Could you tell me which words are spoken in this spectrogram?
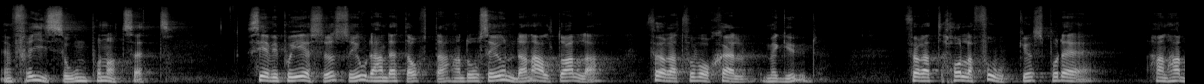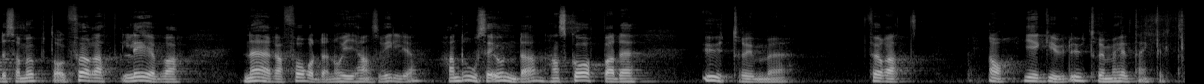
en frizon på något sätt. Ser vi på Jesus så gjorde han detta ofta. Han drog sig undan allt och alla för att få vara själv med Gud. För att hålla fokus på det han hade som uppdrag, för att leva nära Fadern och i hans vilja. Han drog sig undan, han skapade utrymme för att ja, ge Gud utrymme helt enkelt.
